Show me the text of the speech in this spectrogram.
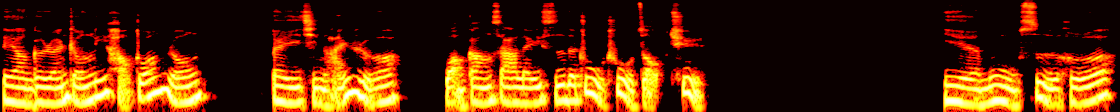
两个人整理好妆容，背起难惹，往冈萨雷斯的住处走去。夜幕四合，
